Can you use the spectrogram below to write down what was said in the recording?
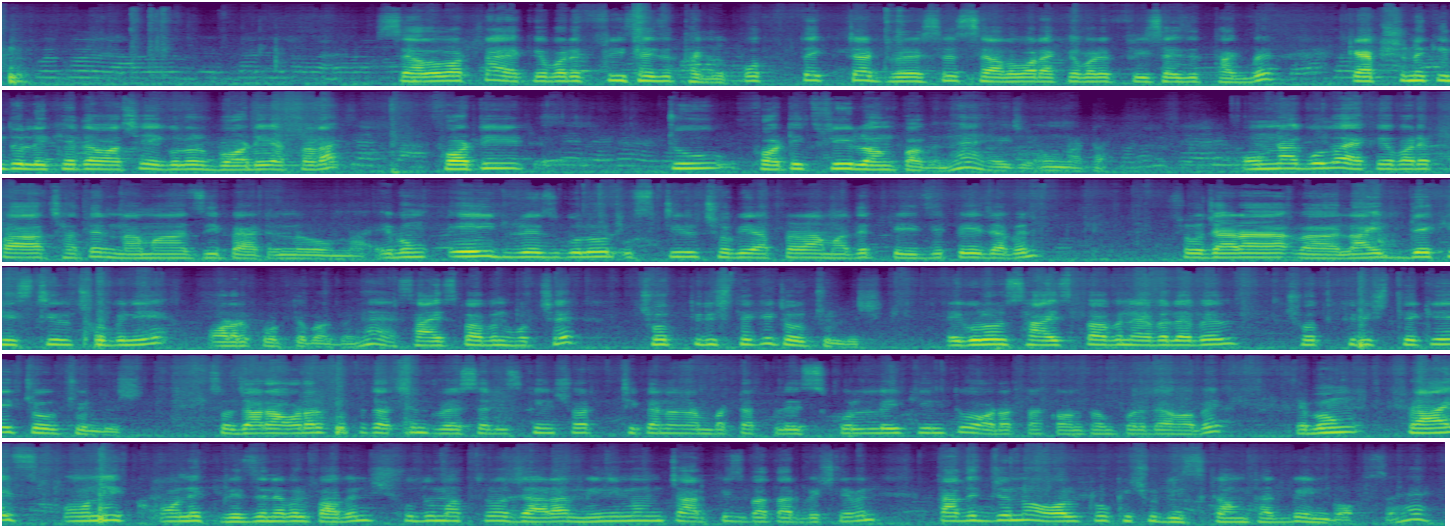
সালোয়ারটা একেবারে ফ্রি সাইজের থাকবে। প্রত্যেকটা ড্রেসের সালোয়ার একেবারে ফ্রি সাইজের থাকবে। ক্যাপশনে কিন্তু লিখে দেওয়া আছে, এগুলোর বডি আপনারা forty two forty three long পাবেন হ্যাঁ? এই যে ওনাটা ওনাগুলো একেবারে পাঁচ হাতের নামাজি প্যাটার্নের ওনা এবং এই ড্রেসগুলোর স্টিল ছবি আপনারা আমাদের পেজে পেয়ে যাবেন। সো যারা লাইভ দেখে স্টিল ছবি নিয়ে অর্ডার করতে পারবেন হ্যাঁ? সাইজ পাবেন হচ্ছে ছত্রিশ থেকে চৌচল্লিশ। এগুলোর সাইজ পাবেন অ্যাভেলেবেল ছত্রিশ থেকে চৌচল্লিশ। সো যারা অর্ডার করতে চাচ্ছেন ড্রেসের স্ক্রিনশট ঠিকানা নাম্বারটা প্লেস করলেই কিন্তু অর্ডারটা কনফার্ম করে দেওয়া হবে এবং প্রাইস অনেক অনেক রিজনেবল পাবেন। শুধুমাত্র যারা মিনিমাম চার পিস বা তার বেশি নেবেন, তাদের জন্য অল্প কিছু ডিসকাউন্ট থাকবে ইনবক্সে হ্যাঁ?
